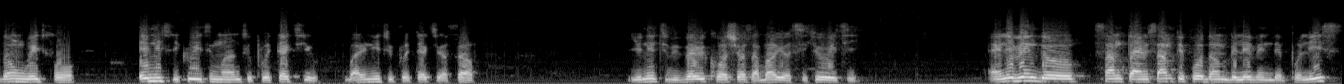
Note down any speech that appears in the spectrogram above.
Don't wait for any security man to protect you, but you need to protect yourself. You need to be very cautious about your security. And even though sometimes some people don't believe in the police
